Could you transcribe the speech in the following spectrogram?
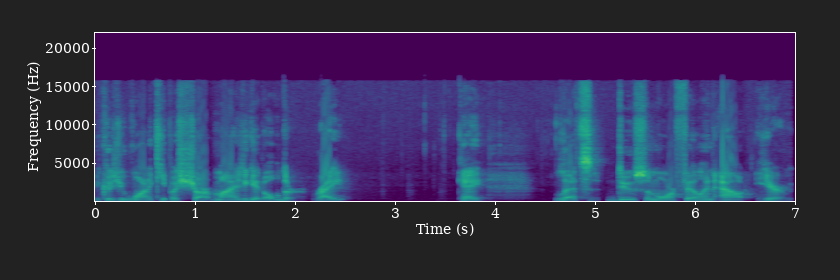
because you want to keep a sharp mind as you get older, right? Okay, let's do some more filling out here.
